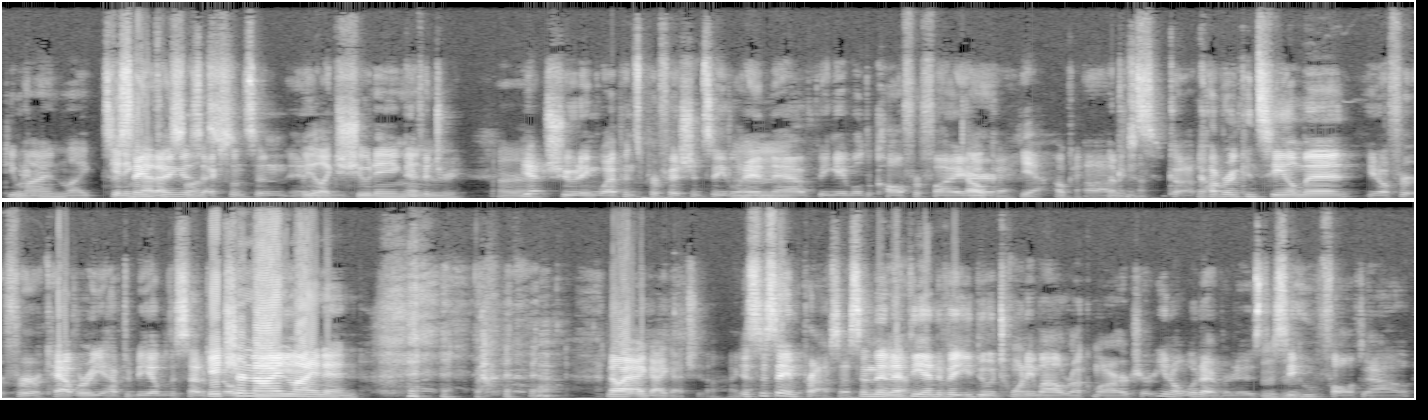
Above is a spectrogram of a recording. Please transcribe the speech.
Do you What do you mind like getting same that thing excellence? as excellence in, in like shooting infantry. and or- yeah, shooting, weapons proficiency, land hmm. nav, being able to call for fire. Okay. Yeah. Okay. Uh, that makes cons- sense. Uh, covering concealment. You know, for, for cavalry, you have to be able to set up. Get your nine line in. no, I, I got you though. Got It's the same process, and then Yeah. at the end of it, you do a twenty mile ruck march, or you know whatever it is, to see mm-hmm. who falls out.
